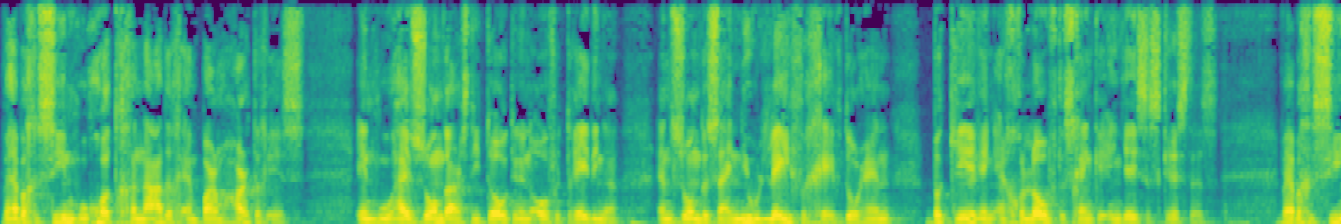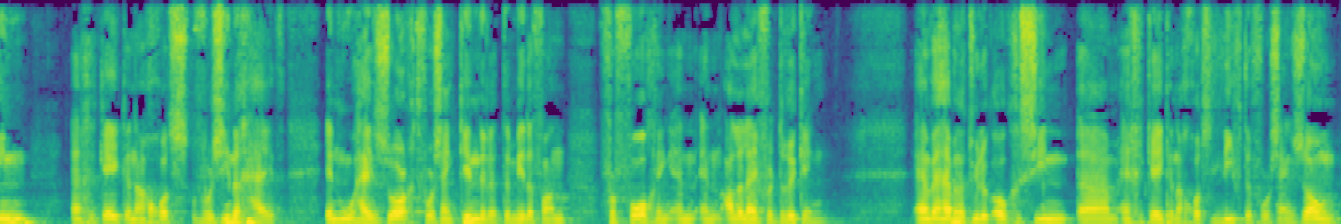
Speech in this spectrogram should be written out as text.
we hebben gezien hoe God genadig en barmhartig is. In hoe hij zondaars die dood in hun overtredingen en zonde zijn nieuw leven geeft door hen bekering en geloof te schenken in Jezus Christus. We hebben gezien en gekeken naar Gods voorzienigheid in hoe hij zorgt voor zijn kinderen te midden van vervolging en, en allerlei verdrukking. En we hebben natuurlijk ook gezien um, en gekeken naar Gods liefde voor zijn zoon,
